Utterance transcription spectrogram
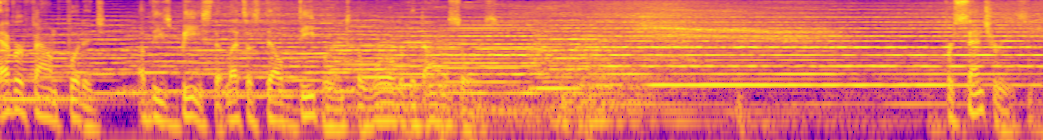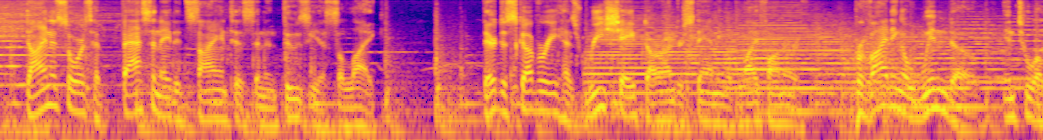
ever found footage of these beasts that lets us delve deeper into the world of the dinosaurs. For centuries, dinosaurs have fascinated scientists and enthusiasts alike. Their discovery has reshaped our understanding of life on Earth, providing a window into a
